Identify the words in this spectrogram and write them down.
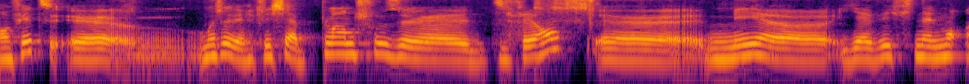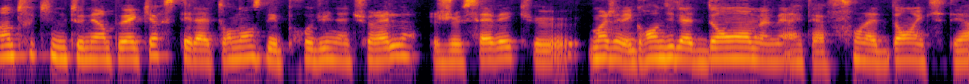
en fait, euh, moi j'avais réfléchi à plein de choses euh, différentes, euh, mais euh, il y avait finalement un truc qui me tenait un peu à cœur, c'était la tendance des produits naturels. Je savais que moi j'avais grandi là-dedans, ma mère était à fond là-dedans, etc.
